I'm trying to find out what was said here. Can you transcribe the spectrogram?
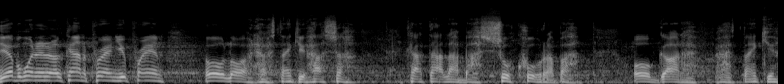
You ever went in those kind of prayer and you're praying, Oh Lord, thank you. Hasha. Oh God, I, I thank you.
